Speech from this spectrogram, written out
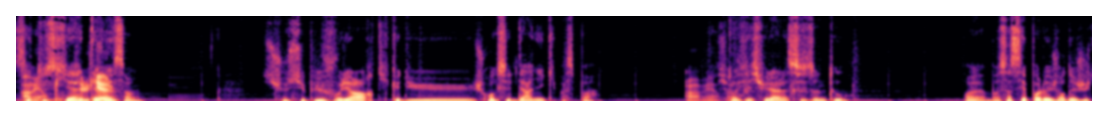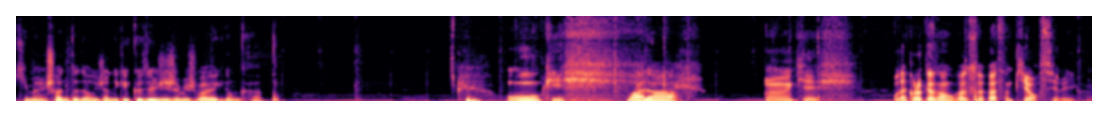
C'est Ah, tout merde. ce qui est C'est intéressant. Je sais plus, il faut lire l'article du... Je crois que c'est le dernier qui passe pas. Ah merde. Je crois que c'est celui-là, la saison 2. Voilà, bon ça c'est pas le genre de jeu qui m'enchante, donc j'en ai quelques-uns, j'ai jamais joué avec, donc euh, Ok. voilà. Ok. Faudrait qu'à l'occasion on se fasse un petit hors-série. quoi.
